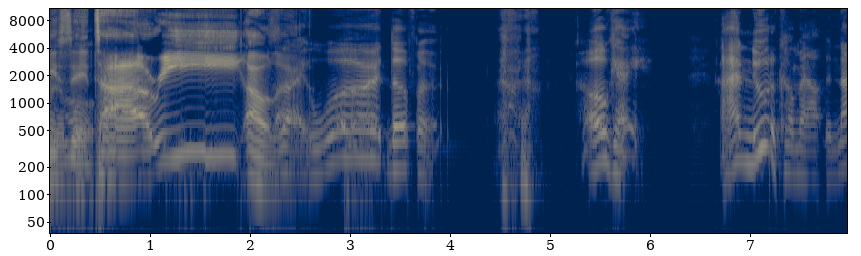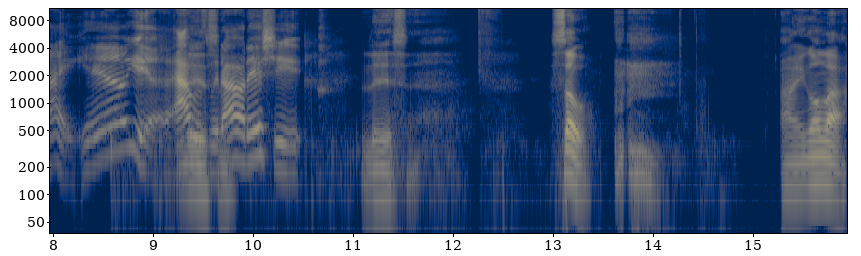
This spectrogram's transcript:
he said up. Tariq. I was like, like, what the fuck? okay. I knew to come out tonight. Hell yeah. I was with all that shit. Listen. So, I ain't gonna lie.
